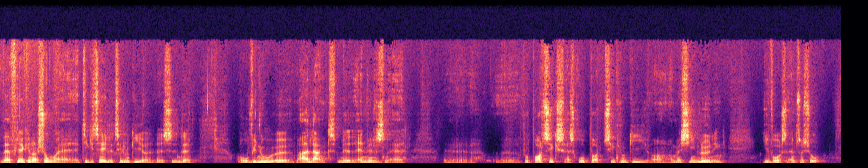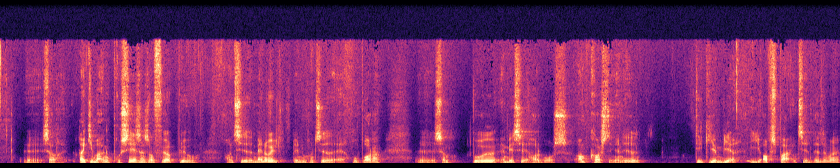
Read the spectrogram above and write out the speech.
været flere generationer af digitale teknologier øh, siden da. Og vi er nu øh, meget langt med anvendelsen af øh, robotics, altså robotteknologi og, og machine learning i vores administration. Øh, så rigtig mange processer, som før blev håndteret manuelt, bliver nu håndteret af robotter, øh, som både er med til at holde vores omkostninger nede. Det giver mere i opsparing til medlemmerne,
